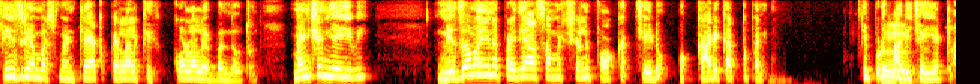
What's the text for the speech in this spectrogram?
ఫీజు రియంబర్స్మెంట్ లేక పిల్లలకి కోళ్ళలో ఇబ్బంది అవుతుంది. మెన్షన్ చేయి ఇవి. నిజమైన ప్రజా సమస్యల్ని ఫోకస్ చేయడం ఒక కార్యకర్త పని. ఇప్పుడు. అది చెయ్యట్లా.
